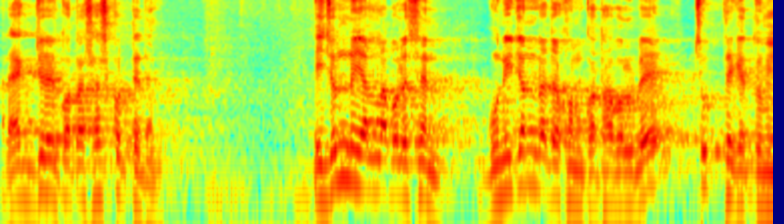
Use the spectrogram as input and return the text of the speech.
আর একজনের কথা শেষ করতে দেন। এই জন্যই আল্লাহ বলেছেন গুণীজনরা যখন কথা বলবে চুপ থেকে তুমি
